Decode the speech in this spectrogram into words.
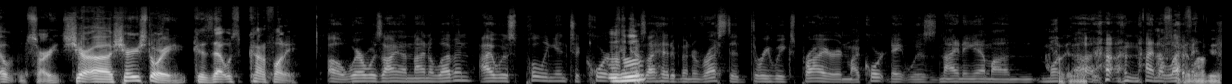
Yo, oh, I'm sorry. Share, uh, share your story because that was kind of funny. Oh, where was I on 9/11? I was pulling into court Mhm. because I had been arrested three weeks prior, and my court date was 9 a.m. on Mon- fucking love uh, on I fucking 9/11. love you.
